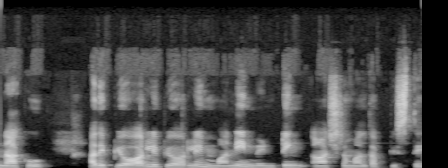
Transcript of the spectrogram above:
నాకు అది ప్యూర్లీ ప్యూర్లీ మనీ మింటింగ్ ఆశ్రమాలు తప్పిస్తే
